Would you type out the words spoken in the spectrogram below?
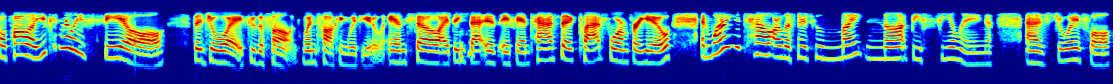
Well, Paula, you can really feel the joy through the phone when talking with you. And so I think that is a fantastic platform for you. And why don't you tell our listeners who might not be feeling as joyful,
